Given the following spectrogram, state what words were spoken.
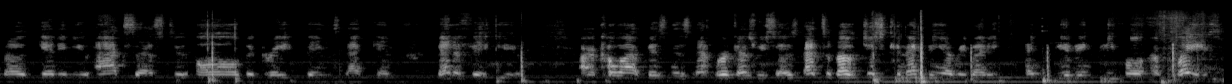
about getting you access to all the great things that can benefit you. Our co-op business network, as we says, that's about just connecting everybody and giving people a place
